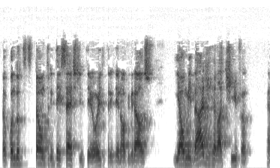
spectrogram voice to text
Então, quando estão 37, 38, 39 graus e a umidade relativa é,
